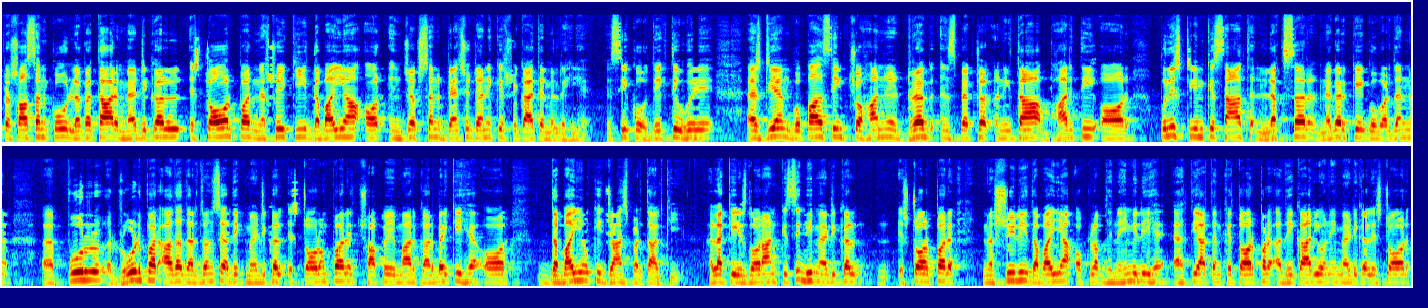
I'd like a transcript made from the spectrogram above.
प्रशासन को लगातार मेडिकल स्टोर पर नशे की दवाइयाँ और इंजेक्शन बेचे जाने की शिकायतें मिल रही है। इसी को देखते हुए एसडीएम गोपाल सिंह चौहान ने ड्रग इंस्पेक्टर अनीता भारती और पुलिस टीम के साथ लक्सर नगर के गोवर्धनपुर रोड पर आधा दर्जन से अधिक मेडिकल स्टोरों पर छापेमार कार्रवाई की है और दवाइयों की जाँच पड़ताल की। हालाँकि इस दौरान किसी भी मेडिकल स्टोर पर नशीली दवाइयाँ उपलब्ध नहीं मिली है। एहतियातन के तौर पर अधिकारियों ने मेडिकल स्टोर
